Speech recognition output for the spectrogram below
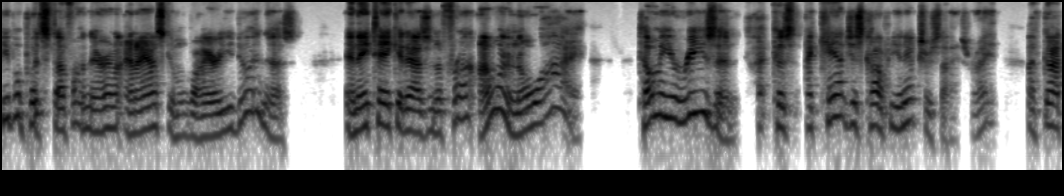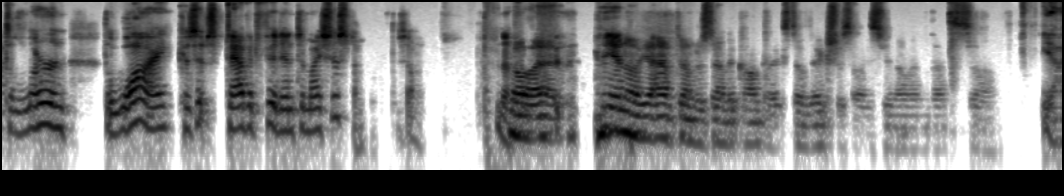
people put stuff on there and, and I ask them, why are you doing this? And they take it as an affront. I want to know why. Tell me your reason, because I can't just copy an exercise, right? I've got to learn the why because it's to have it fit into my system. So, no, no uh, you know, you have to understand the context of the exercise, you know, and that's uh, yeah,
